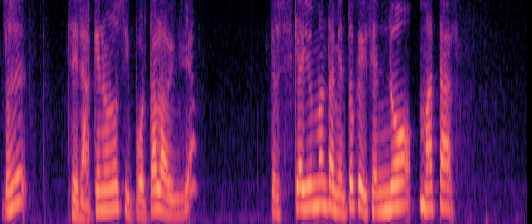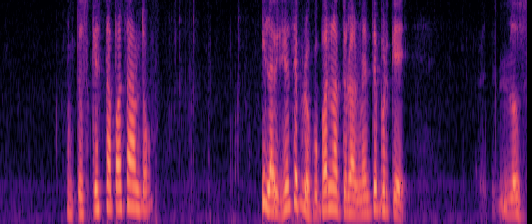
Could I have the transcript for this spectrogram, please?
Entonces, ¿será que no nos importa la Biblia? Pero es que hay un mandamiento que dice no matar. Entonces, ¿qué está pasando? Y la Virgen se preocupa naturalmente porque los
